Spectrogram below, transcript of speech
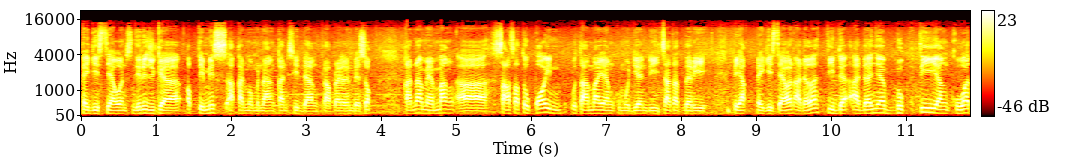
Peggy Setiawan sendiri juga optimis akan memenangkan sidang pra peradilan besok karena memang uh, salah satu poin utama yang kemudian dicatat dari pihak Peggy Setiawan adalah tidak adanya bukti yang kuat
